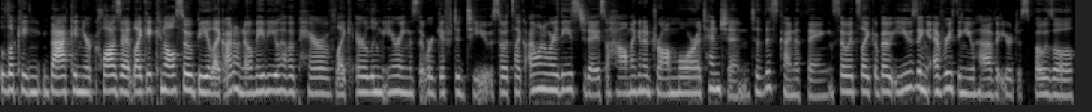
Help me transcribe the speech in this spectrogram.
looking back in your closet like it can also be like i don't know maybe you have a pair of like heirloom earrings that were gifted to you. So it's like i want to wear these today so how am i going to draw more attention to this kind of thing? So it's like about using everything you have at your disposal.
